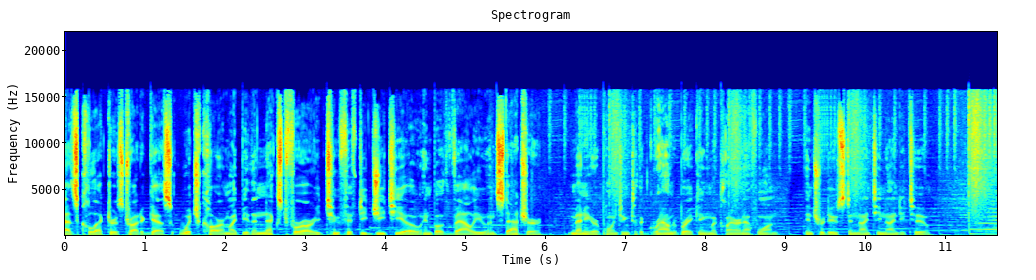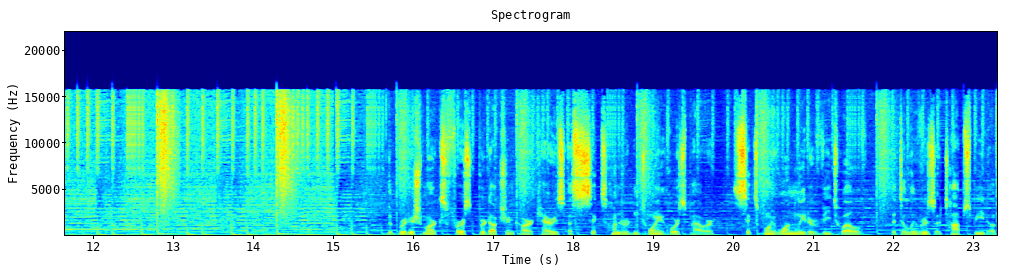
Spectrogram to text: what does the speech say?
As collectors try to guess which car might be the next Ferrari 250 GTO in both value and stature, many are pointing to the groundbreaking McLaren F1, introduced in 1992. The British marque's first production car carries a 620 horsepower, 6.1 liter V12 that delivers a top speed of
